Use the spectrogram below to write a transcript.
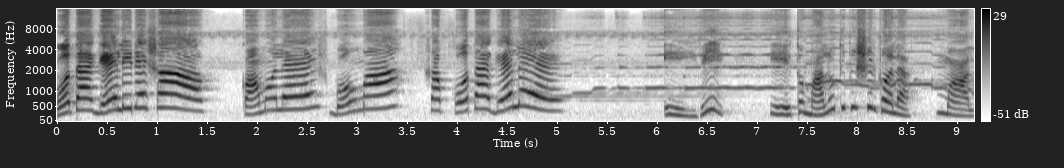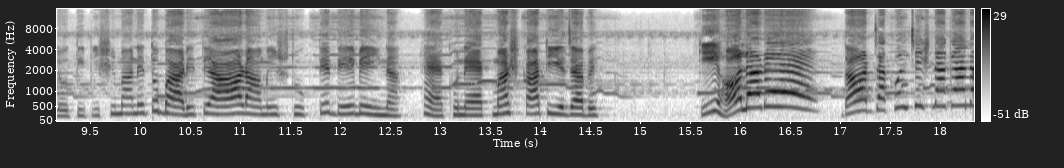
কোথায় গেলি রে সব? কমলেশ বৌমা সব কোথায় গেলে? এই রে এ তো মালতী পিসির গলা। মালতী পিসি মানে তো বাড়িতে আর আমিষ ঢুকতে দেবেই না। এখন এক মাস কাটিয়ে যাবে। কি হলো রে? দরজা খুলছিস না কেন?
